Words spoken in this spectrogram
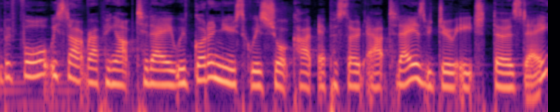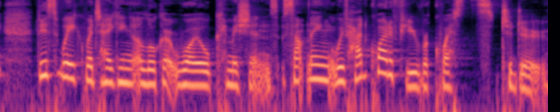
Before we start wrapping up today, we've got a new Squiz Shortcut episode out today, as we do each Thursday. This week, we're taking a look at royal commissions, something we've had quite a few requests to do.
